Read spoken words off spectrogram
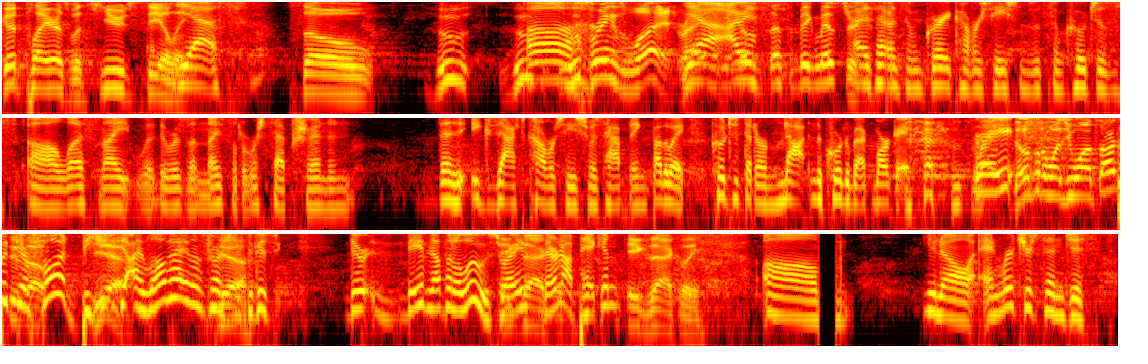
good players with huge ceilings. Yes. So who who who brings what? Right? Yeah, I mean, I was- that's a big mystery. I was having some great conversations with some coaches uh, last night. Where there was a nice little reception, and the exact conversation was happening. By the way, coaches that are not in the quarterback market, right? Those are the ones you want to talk but to. But they're though. fun. Yeah. I love having those conversations Yeah. because they're they have nothing to lose, right? Exactly. They're not picking, Exactly. you know. And Richardson just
